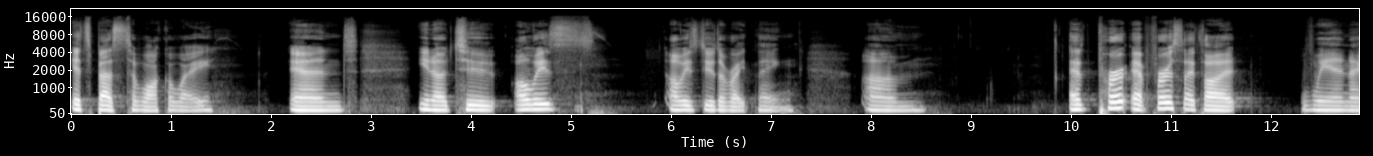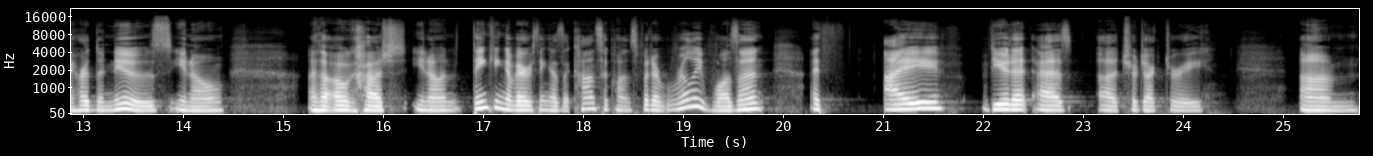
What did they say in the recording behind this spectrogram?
it's best to walk away and you know to always always do the right thing um at per at first i thought when i heard the news you know i thought oh gosh you know and thinking of everything as a consequence but it really wasn't i i viewed it as a trajectory um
